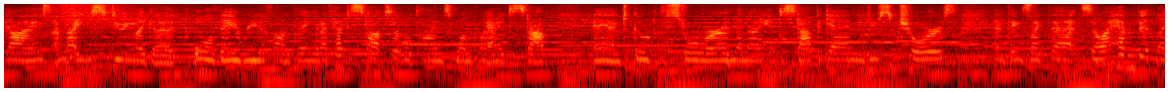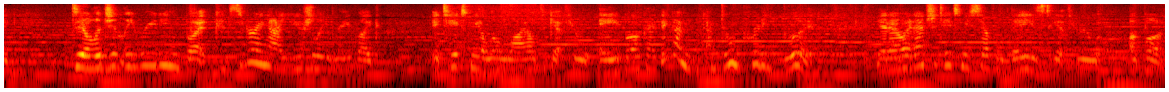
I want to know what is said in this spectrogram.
guys. I'm not used to doing like a all-day readathon thing, and I've had to stop several times. At one point, I had to stop and go to the store, and then I had to stop again and do some chores and things like that. So I haven't been like diligently reading, but considering I usually read like it takes me a little while to get through a book, I think I'm I'm doing pretty good. You know, it actually takes me several days to get through a book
